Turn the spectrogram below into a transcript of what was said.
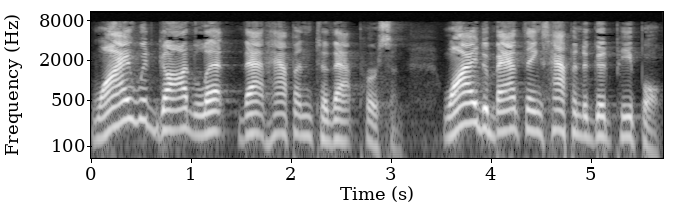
why would God let that happen to that person? Why do bad things happen to good people?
